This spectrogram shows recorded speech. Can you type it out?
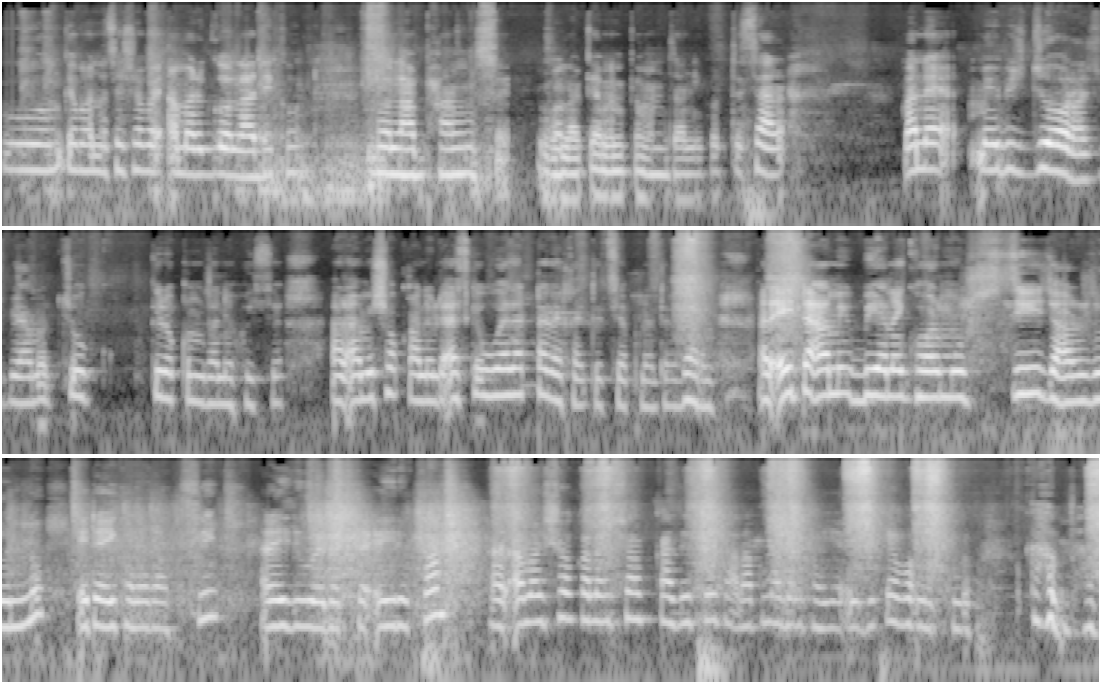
কুম কেমন আছে সবাই? আমার গলা দেখুন, গলা ভাঙছে। গলা কেমন কেমন জানি করতেছে। আর মানে মেবি জ্বর আসবে। আমার চোখ কীরকম জানি হয়েছে আর আমি সকালে আজকে ওয়েদারটা দেখাইতেছি আপনাদের, জানেন? আর এইটা আমি বিয়ানে ঘর মুছছি, যার জন্য এটা এইখানে রাখছি। আর এই যে ওয়েদারটা এইরকম। আর আমার সকালে সব কাজে শেষ আর আপনাদের ভাইয়া এই যে কেমন একটু কাপ ধাপ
